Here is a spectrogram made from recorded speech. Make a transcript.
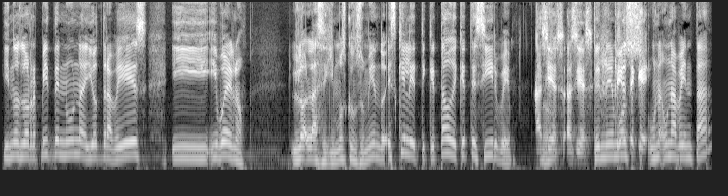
Y nos lo repiten una y otra vez. Y, bueno, lo, la seguimos consumiendo. Es que el etiquetado de qué te sirve. Así es, así es. Tenemos una, una, venta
